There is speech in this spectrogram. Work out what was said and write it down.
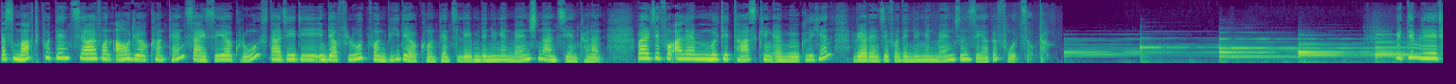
das Marktpotenzial von Audio-Content sei sehr groß, da sie die in der Flut von Videocontents lebenden jungen Menschen anziehen können. Weil sie vor allem Multitasking ermöglichen, werden sie von den jungen Menschen sehr bevorzugt. Mit dem Lied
